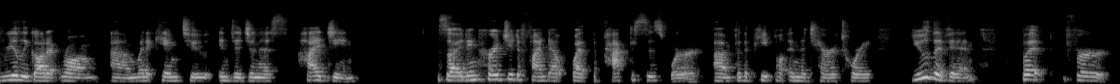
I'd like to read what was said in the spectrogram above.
really got it wrong um, when it came to Indigenous hygiene. So I'd encourage you to find out what the practices were um, for the people in the territory you live in. But for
